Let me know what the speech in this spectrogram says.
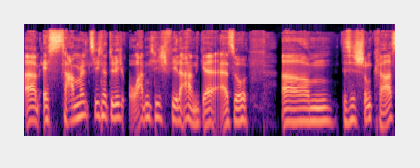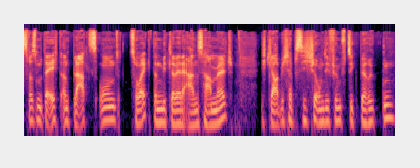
Ähm, es sammelt sich natürlich ordentlich viel an. Gell? Also ähm, das ist schon krass, was man da echt an Platz und Zeug dann mittlerweile ansammelt. Ich glaube, ich habe sicher um die 50 Perücken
